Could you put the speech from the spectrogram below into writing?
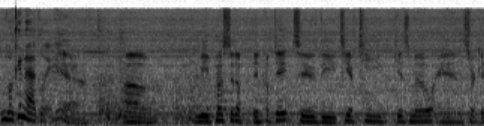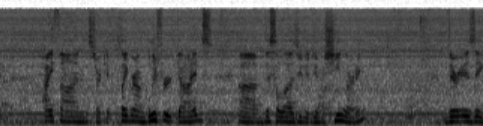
Looking ugly. Yeah. Um, we posted up an update to the TFT Gizmo and Circuit Python Circuit Playground Bluefruit guides. Um, this allows you to do machine learning. There is a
